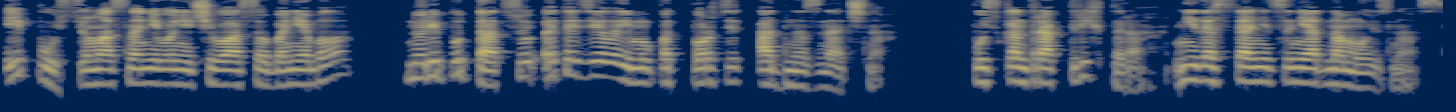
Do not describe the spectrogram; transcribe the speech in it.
И пусть у нас на него ничего особо не было, но репутацию это дело ему подпортит однозначно. Пусть контракт Рихтера не достанется ни одному из нас.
